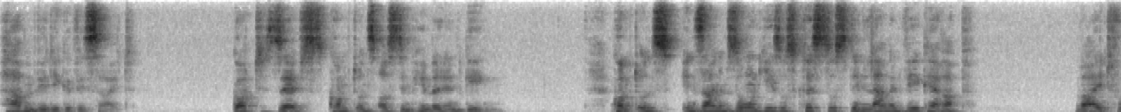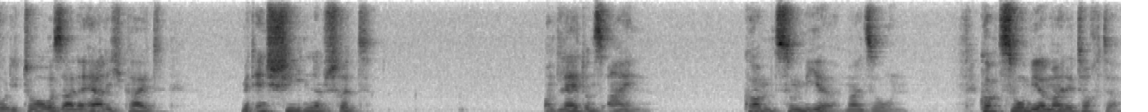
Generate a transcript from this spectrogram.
haben wir die Gewissheit. Gott selbst kommt uns aus dem Himmel entgegen, kommt uns in seinem Sohn Jesus Christus den langen Weg herab, weit vor die Tore seiner Herrlichkeit, mit entschiedenem Schritt und lädt uns ein. Komm zu mir, mein Sohn. Komm zu mir, meine Tochter.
